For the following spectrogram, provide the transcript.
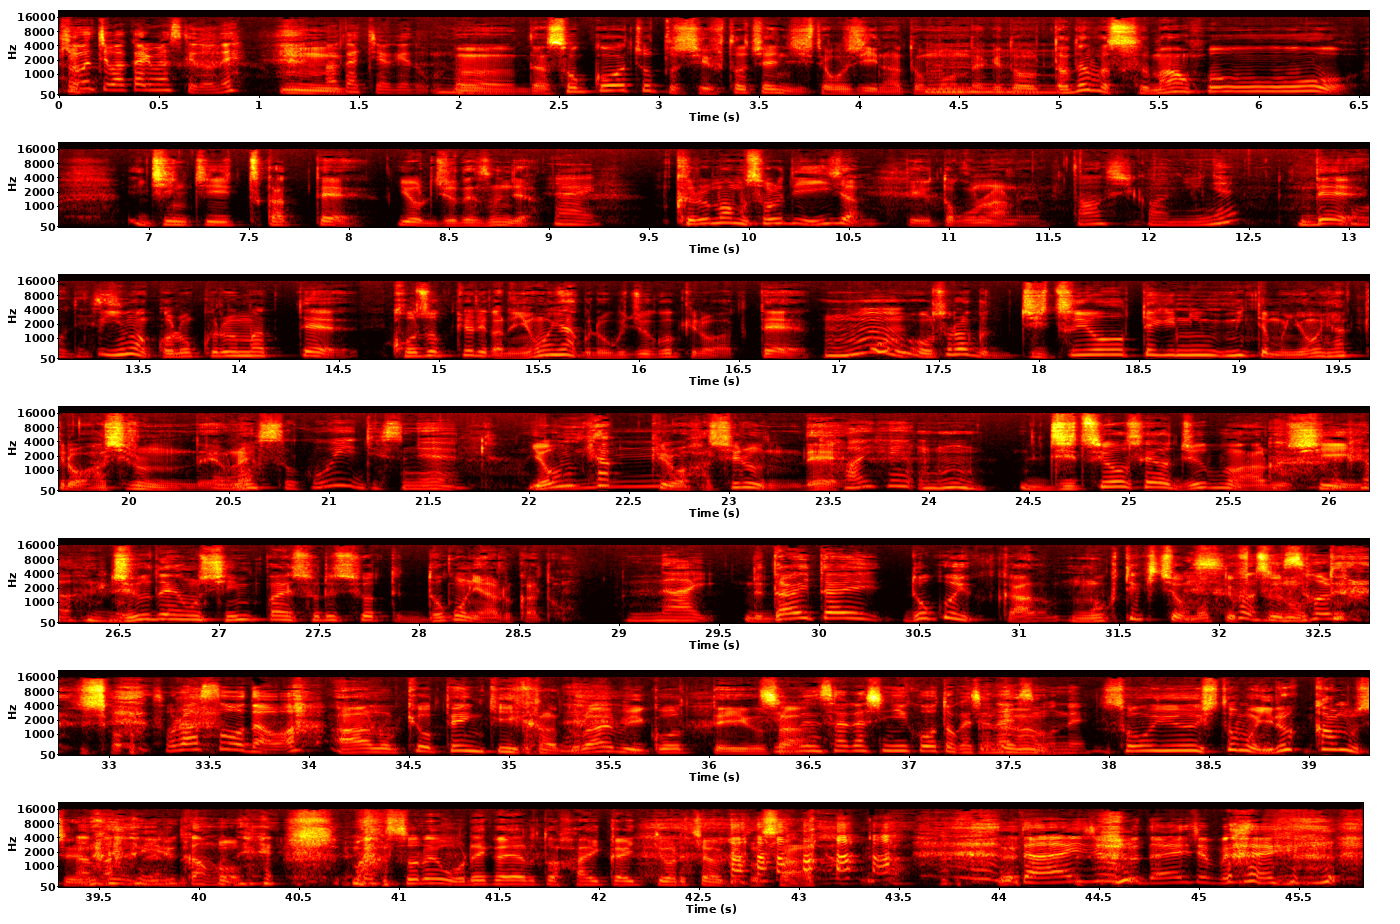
気持ちわかりますけどね、うん。分かっちゃうけど、うん。うん、だそこはちょっとシフトチェンジしてほしいなと思うんだけど、うん。例えばスマホを1日使って夜充電するんじゃん。はい。車もそれでいいじゃんっていうところなのよ。確かにねで今この車って航続距離がね465キロあって、うん。おそらく実用的に見ても400キロ走るんだよね。お。すごいですね。400キロ走るんで大変。うん。実用性は十分あるし 充電を心配する必要ってどこにあるかと。ない。で大体どこ行くか目的地を持って普通乗ってるでしょ。そ りゃそうだわ。あの今日天気いいからドライブ行こうっていう自さ分探しに行こうとかじゃないですもんね。う、ん。そういう人もいるかもしれないんだけど。あまあいるかもね。まあそれ俺がやると徘徊って言われちゃうけどさ。大丈夫大丈夫。はい。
